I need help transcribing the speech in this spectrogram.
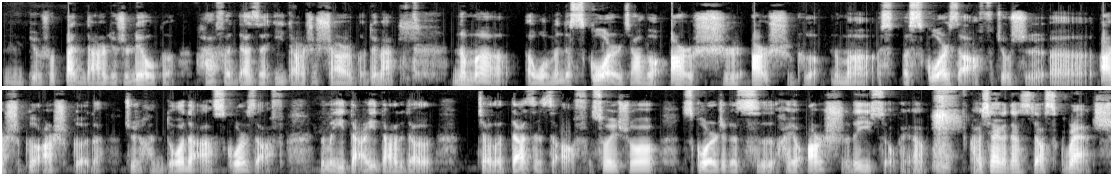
嗯，比如说半沓就是六个，half a dozen 一沓是十二个，对吧？那么呃我们的 score 叫做二十二十个，那么 scores of 就是呃二十个二十个的，就是很多的啊，scores of，那么一沓一沓的叫。叫做 dozens of，所以说 score 这个词还有二十的意思，OK 啊。好，下一个单词叫 scratch，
